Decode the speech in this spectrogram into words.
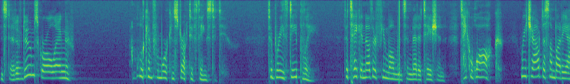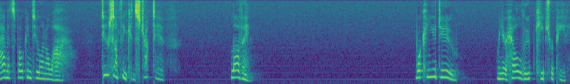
instead of doom scrolling, I'm looking for more constructive things to do, to breathe deeply, to take another few moments in meditation, take a walk Reach out to somebody I haven't spoken to in a while. Do something constructive, loving. What can you do when your hell loop keeps repeating?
